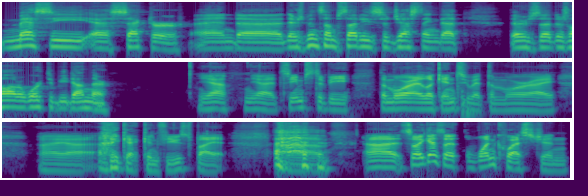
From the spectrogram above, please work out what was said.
messy uh, sector, and uh, there's been some studies suggesting that there's there's a lot of work to be done there. Yeah, yeah, it seems to be. The more I look into it, the more I I, uh, I get confused by it. Um, uh, so I guess uh, one question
